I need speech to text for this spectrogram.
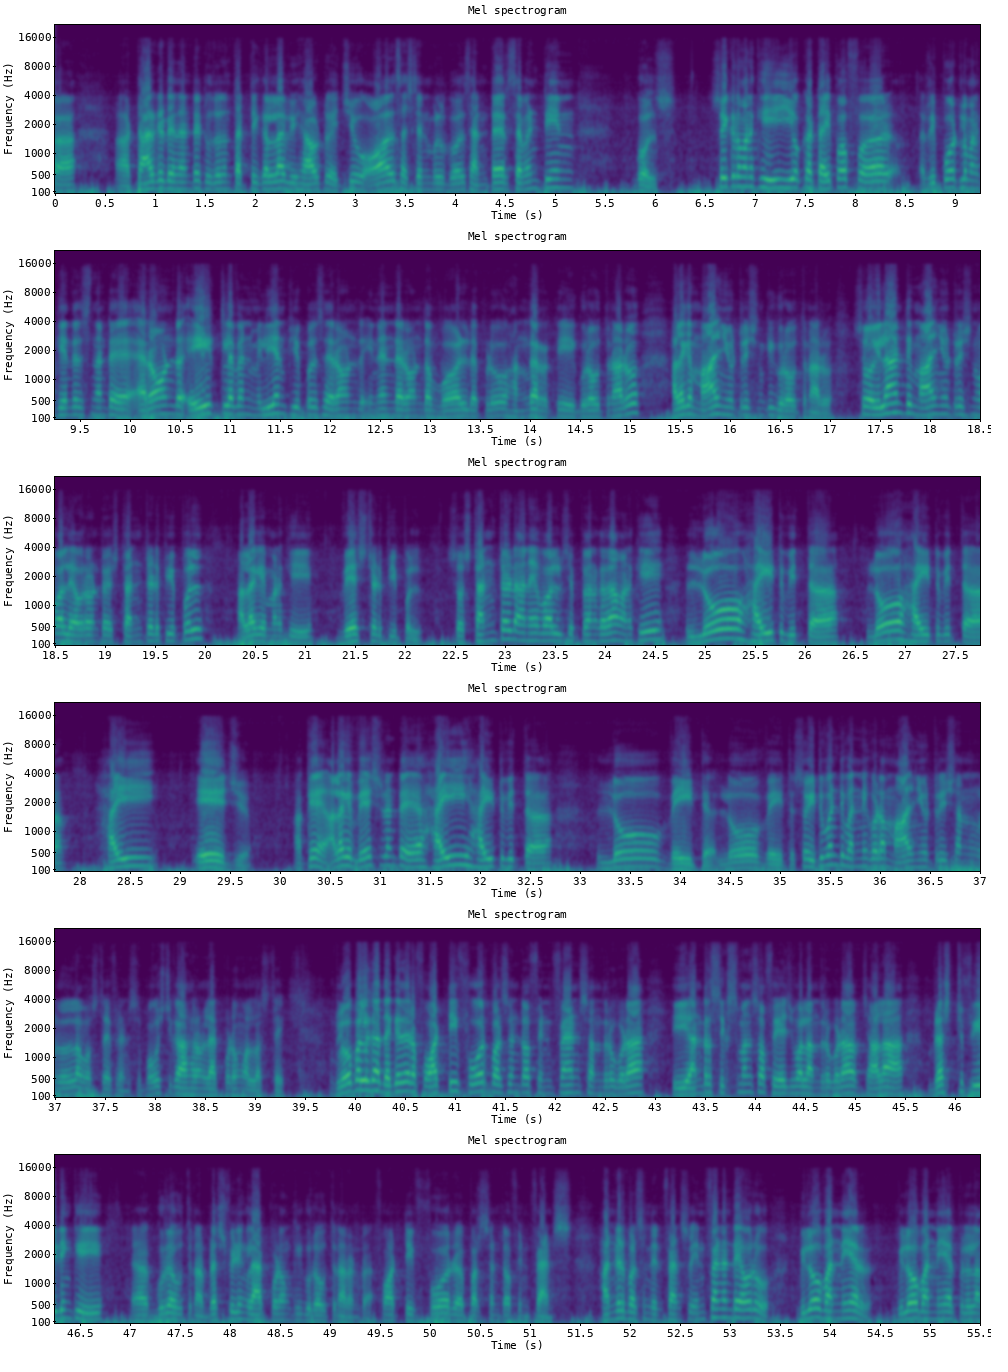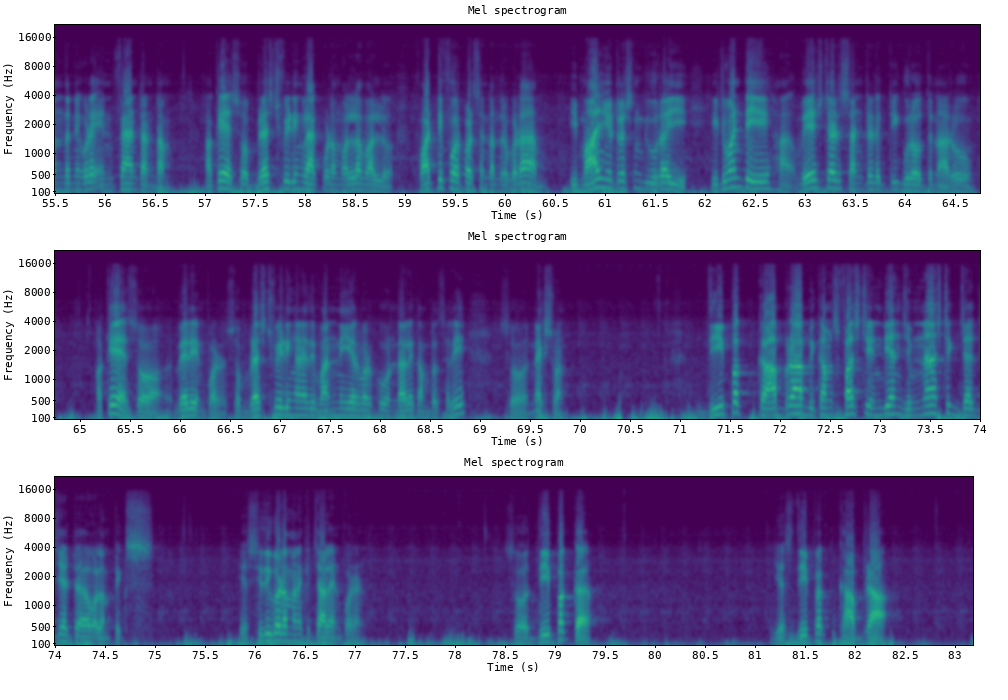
టార్గెట్ ఏంటంటే టూ థౌజండ్ థర్టీ కల్లా we have to achieve all sustainable goals entire seventeen goals so ఇక్కడ మనకి ఈ యొక్క టైప్ ఆఫ్ రిపోర్ట్లో మనకి ఏం తెలిసిందంటే around eight eleven million peoples around in and around the world ఇప్పుడు హంగర్కి గురవుతున్నారు. అలాగే మాల్ న్యూట్రిషన్కి గురవుతున్నారు. సో ఇలాంటి మాల్ న్యూట్రిషన్ వాళ్ళు ఎవరు ఉంటారు స్టంటెడ్ పీపుల్ అలాగే మనకి వేస్టెడ్ పీపుల్ సో స్టంటెడ్ అనే వాళ్ళు చెప్పాను కదా మనకి low height with low height with high age. Okay? అలాగే వేస్ట్ అంటే హై హైట్ విత్ లో వెయిట్లో వెయిట్. సో ఇటువంటివన్నీ కూడా మాల్ న్యూట్రిషన్ వల్ల వస్తాయి ఫ్రెండ్స్. పౌష్టికాహారం లేకపోవడం వల్ల వస్తాయి. గ్లోబల్గా దగ్గర దగ్గర forty four percent of infants అందరూ కూడా ఈ under six months of age వాళ్ళందరూ కూడా చాలా బ్రెస్ట్ ఫీడింగ్కి గురవుతున్నారు. బ్రెస్ట్ ఫీడింగ్ లేకపోవడానికి గురవుతున్నారంట. Forty four percent of infants. Hundred percent infants. Infant అంటే ఎవరు? Below one year. Below one year పిల్లలందరినీ కూడా ఇన్ఫాంట్ అంటాం. ఓకే? సో బ్రెస్ట్ ఫీడింగ్ లేకపోవడం వల్ల వాళ్ళు ఫార్టీ ఫోర్ పర్సెంట్ అందరూ కూడా ఈ మాల్ న్యూట్రిషన్కి గురయ్యి ఇటువంటి వేస్టెడ్ సంటెడ్కి గురవుతున్నారు. Okay so very important so breastfeeding అనేది వన్ ఇయర్ వరకు ఉండాలి compulsory so next one Deepak Kabra becomes first Indian gymnastic judge at Olympics yes ఇది కూడా మనకి చాలా important so Deepak yes Deepak Kabra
